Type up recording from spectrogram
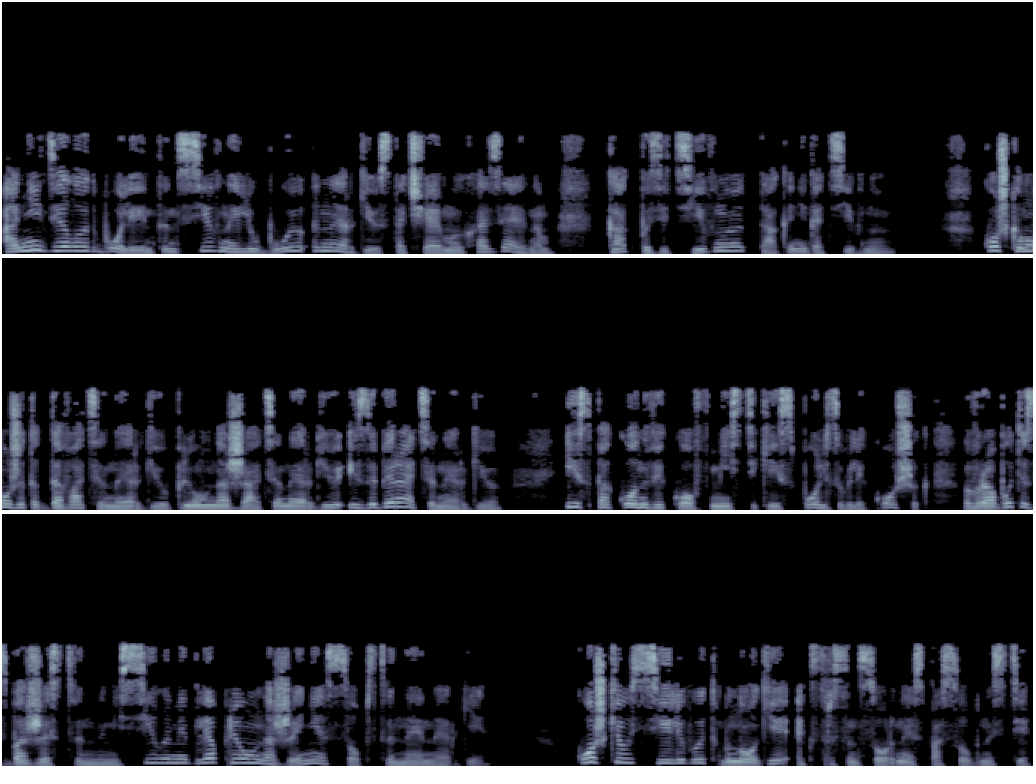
Они делают более интенсивной любую энергию, источаемую хозяином, как позитивную, так и негативную. Кошка может отдавать энергию, приумножать энергию и забирать энергию. Испокон веков мистики использовали кошек в работе с божественными силами для приумножения собственной энергии. Кошки усиливают многие экстрасенсорные способности:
